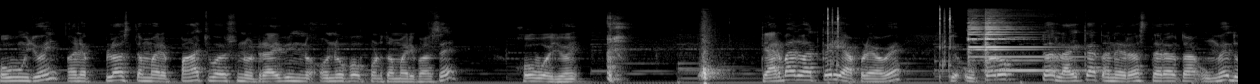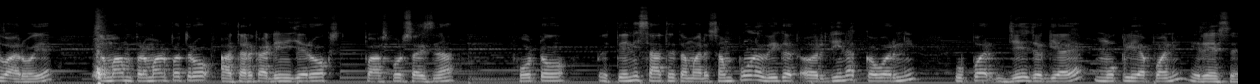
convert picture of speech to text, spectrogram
હોવું જોઈએ અને પ્લસ તમારે પાંચ વર્ષનો ડ્રાઇવિંગનો અનુભવ પણ તમારી પાસે હોવો જોઈએ. ત્યારબાદ વાત કરીએ આપણે હવે કે ઉપરોક્ત લાયકાત અને રસ ધરાવતા ઉમેદવારોએ તમામ પ્રમાણપત્રો, આધાર કાર્ડની ઝેરોક્સ પાસપોર્ટ સાઇઝના ફોટો તેની સાથે તમારે સંપૂર્ણ વિગત અરજીના કવરની ઉપર જે જગ્યાએ મોકલી આપવાની રહેશે.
